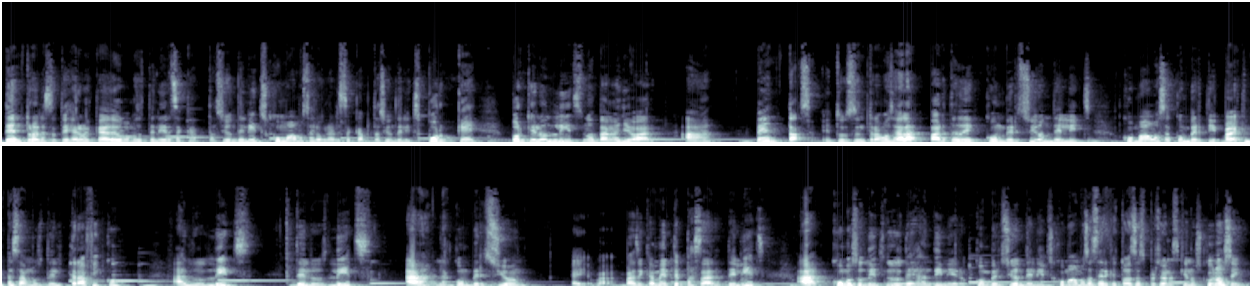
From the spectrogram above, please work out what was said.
dentro de la estrategia de mercadeo vamos a tener esa captación de leads. ¿Cómo vamos a lograr esa captación de leads? ¿Por qué? Porque los leads nos van a llevar a ventas. Entonces entramos a la parte de conversión de leads. ¿Cómo vamos a convertir? Vaya que empezamos del tráfico a los leads, de los leads a la conversión eh, básicamente pasar de leads a cómo esos leads nos dejan dinero, conversión de leads. ¿Cómo vamos a hacer que todas esas personas que nos conocen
